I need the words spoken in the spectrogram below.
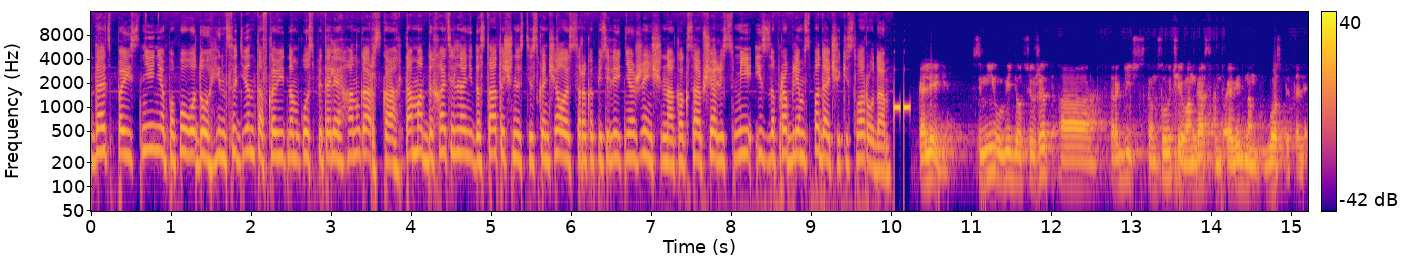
дать пояснение по поводу инцидента в ковидном госпитале Ангарска. Там от дыхательной недостаточности скончалась 45-летняя женщина, как сообщали СМИ, из-за проблем с подачей кислорода. Коллеги, СМИ увидел сюжет о трагическом случае в ангарском ковидном госпитале,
